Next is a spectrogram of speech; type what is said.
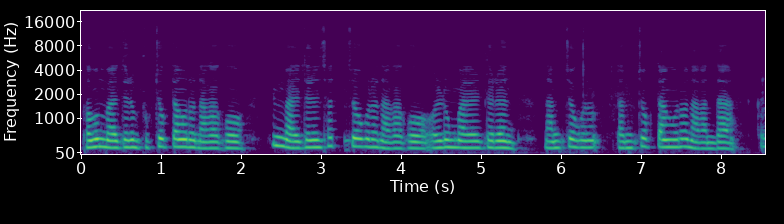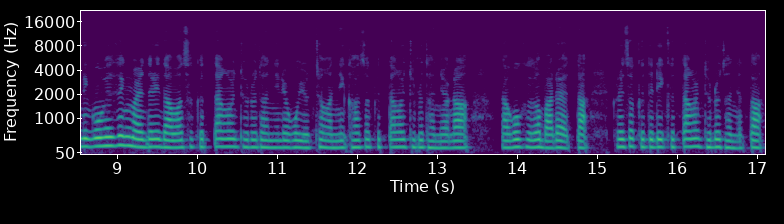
검은 말들은 북쪽 땅으로 나가고 흰 말들은 서쪽으로 나가고 얼룩 말들은 남쪽으로 남쪽 땅으로 나간다. 그리고 회색 말들이 나와서 그 땅을 두루 다니려고 요청하니 가서 그 땅을 두루 다녀라. 라고 그가 말하였다. 그래서 그들이 그 땅을 두루 다녔다.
